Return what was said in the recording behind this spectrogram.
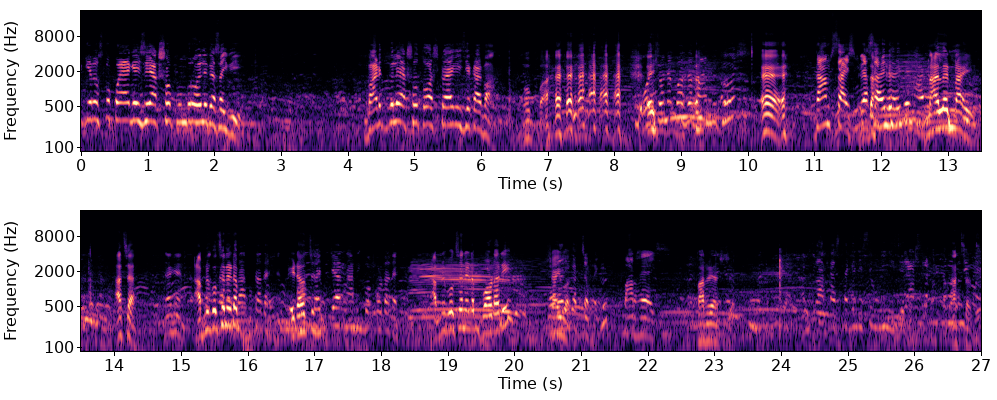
গেরস্ত কয়া গেছে একশো পনেরো হইলে বেচাইবি। বাড়িতে গেলে একশো দশ টাকা গেছে কাইবা বা- ওই এই- জন্য কছে বান্ধি থইস, হ্যাঁ। দাম চাইস বেচা হইলে নাইলেন নাই। আচ্ছা। আপনি বলছেন এটা- এটা হচ্ছে- আপনি বলছেন এটা বর্ডারই সাইবার। পার হয়ে আইস পার হয়ে আসছে। আচ্ছা আচ্ছা।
